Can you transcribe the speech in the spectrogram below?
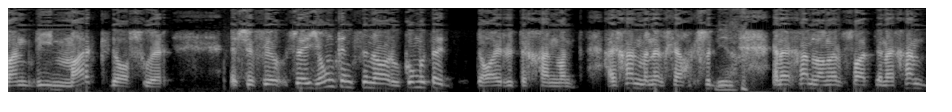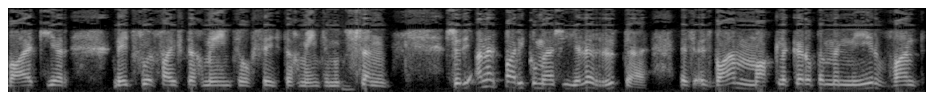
want die mark daarvoor is soveel so 'n jong kunstenaar, hoekom moet hy daai roete gaan want hy gaan minder geld verdien ja. en hy gaan langer vat en hy gaan baie keer net voor 50 mense of 60 mense moet sing. So die ander pad die kommersiële roete is is baie makliker op 'n manier want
